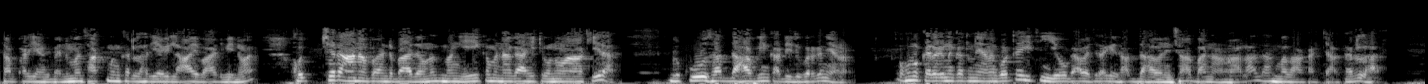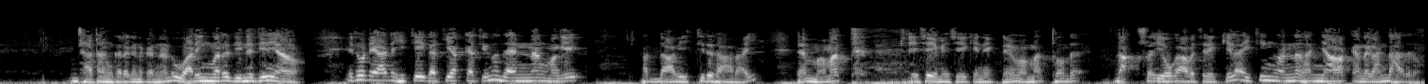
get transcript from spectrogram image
සම්පරියංග බැලුම සක්මන් කරලා හරි ආවිලා ආයෙ වාඩි වෙනවා. කොච්චර ආනපානට බාධා වුණත් මම ඒකම නගා හිටවනවා කියලා ලুকু සද්ධාවකින් කටයුතු කරගෙන යනවා. කොහොම කරගෙන කරගෙන යනකොට ඉතින් යෝගාවචරගේ සද්ධාව නිසා බණ අහලා ධර්ම සාකච්ඡා කරලා සටන් කරගෙන කරනකොට වරින් වර දින දින යනවා. එතකොට එයාට හිතේ ගතියක් ඇති වෙනවා දැන් නම් මගේ සද්ධාව ඉස්තිර සාරයි. දැන් මමත් එසේ මෙසේ කෙනෙක් නෙවෙයි මමත් හොඳ දක්ෂ යෝගාවචරයක් කියලා ඉතින් අන්න සංඥාවක් ඇඳ ගන්න හදනවා.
